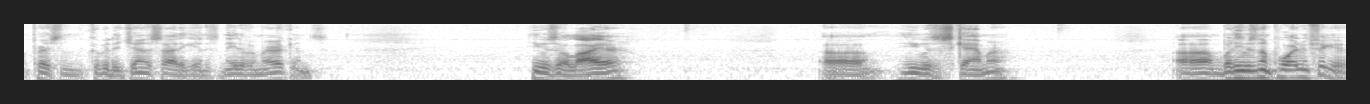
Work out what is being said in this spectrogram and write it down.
a person who committed genocide against Native Americans. He was a liar. Uh, he was a scammer. Uh, but he was an important figure.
